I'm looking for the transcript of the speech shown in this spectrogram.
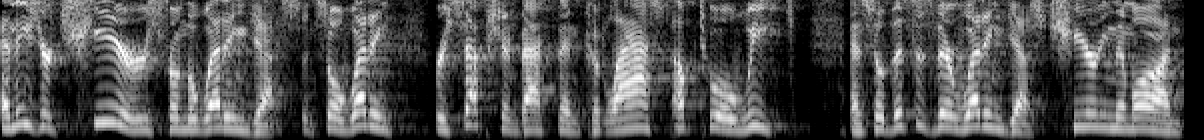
And these are cheers from the wedding guests. And so a wedding reception back then could last up to a week. And so this is their wedding guests cheering them on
